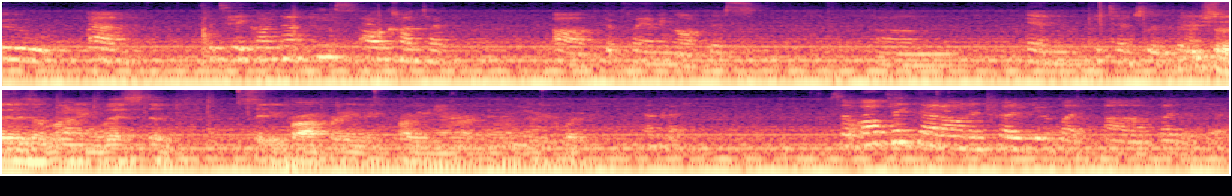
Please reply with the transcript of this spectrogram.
to, um, to take on that piece. I'll contact, uh, the planning office, um, and potentially. the- Maybe so there's a running list of city property, and they can probably narrow it down Yeah. very quick. Okay. So I'll take that on and try to do it by, uh, by the fifth.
